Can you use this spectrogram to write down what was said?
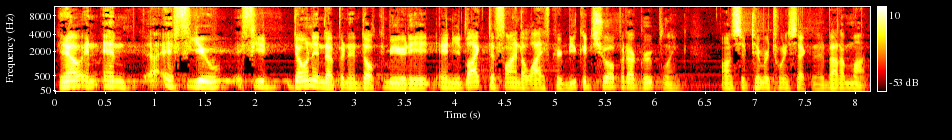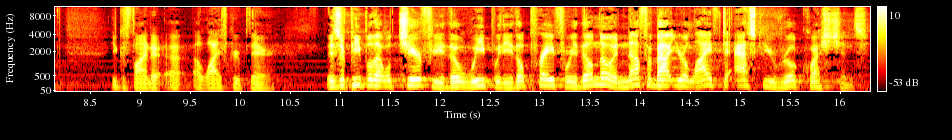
You know, and, and uh, if, you, if you don't end up in an adult community and you'd like to find a life group, you could show up at our group link on September 22nd in about a month. You could find a, a, a life group there. These are people that will cheer for you, they'll weep with you, they'll pray for you, they'll know enough about your life to ask you real questions.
